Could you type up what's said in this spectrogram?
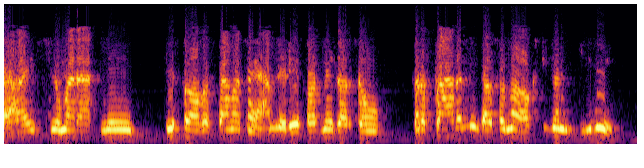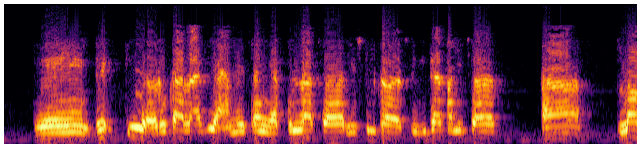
आइसियुमा राख्ने त्यस्तो अवस्थामा चाहिँ हामीले रेफर नै गर्छौँ। तर प्रारम्भिक अवस्थामा अक्सिजन दिने व्यक्तिहरूका लागि हामीले चाहिँ यहाँ खुल्ला छ निशुल्क सुविधा पनि छ। ल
